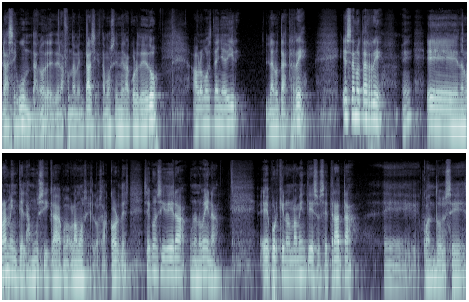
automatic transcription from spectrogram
la segunda, ¿no? De, la fundamental, si estamos en el acorde de do, hablamos de añadir la nota re. Esa nota re, ¿eh? normalmente en la música, cuando hablamos de los acordes, se considera una novena, porque normalmente eso se trata eh, cuando se,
